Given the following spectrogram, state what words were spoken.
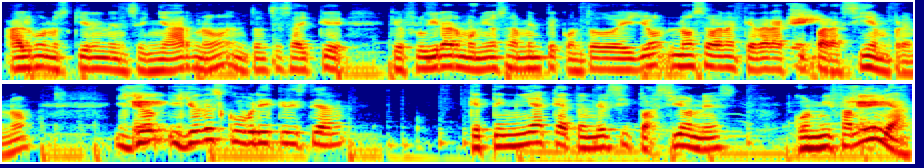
algo nos quieren enseñar, ¿no? Entonces hay que, que fluir armoniosamente con todo ello, no se van a quedar aquí para siempre, ¿no? Y, yo, y yo descubrí, Cristian, que tenía que atender situaciones con mi familia,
